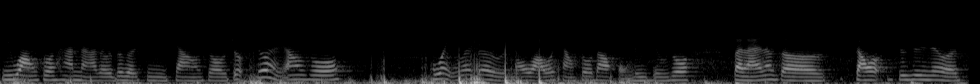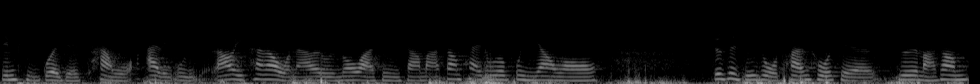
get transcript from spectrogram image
希望说，他拿着这个行李箱的时候，就就很像说，我以为这个 remova，我享受到红利，比如说本来那个高就是那个精品柜姐看我爱理不理，然后一看到我拿了 remova 行李箱，马上态度都不一样喽。就是即使我穿拖鞋，就是马上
